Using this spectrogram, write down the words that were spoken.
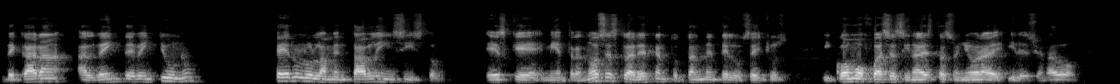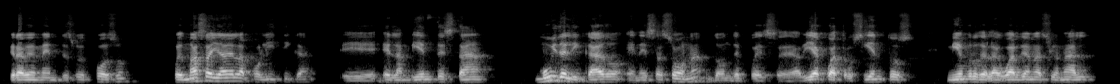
de cara al 2021, pero lo lamentable, insisto, es que mientras no se esclarezcan totalmente los hechos y cómo fue asesinada esta señora y lesionado gravemente su esposo, pues más allá de la política, eh, el ambiente está muy delicado en esa zona, donde pues eh, había 400 miembros de la Guardia Nacional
